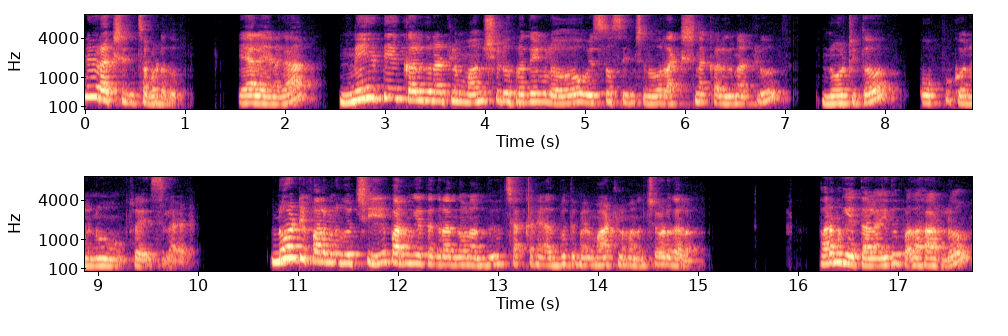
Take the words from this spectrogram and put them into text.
నీవు రక్షించబడదు. ఏలైనగా నీతి కలుగునట్లు మనుషుడు హృదయంలో విశ్వసించును రక్షణ కలుగునట్లు నోటితో ఒప్పుకొనును. ప్రేసిలాడు నోటి ఫలమును గురించి పరమగీత గ్రంథం నందు చక్కని అద్భుతమైన మాటలు మనం చూడగలం. పరమగీతాలు ఐదు పదహారులో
